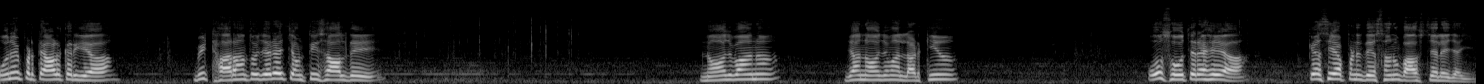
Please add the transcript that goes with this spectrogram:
ਉਹਨੇ ਪੜਤਾਲ ਕਰੀ ਆ ਵੀ 18 ਤੋਂ ਜਿਹੜੇ 34 ਸਾਲ ਦੇ ਨੌਜਵਾਨ ਜਾਂ ਨੌਜਵਾਨ ਲੜਕੀਆਂ, ਉਹ ਸੋਚ ਰਹੇ ਆ ਕਿ ਅਸੀਂ ਆਪਣੇ ਦੇਸ਼ਾਂ ਨੂੰ ਵਾਪਸ ਚਲੇ ਜਾਈਏ।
